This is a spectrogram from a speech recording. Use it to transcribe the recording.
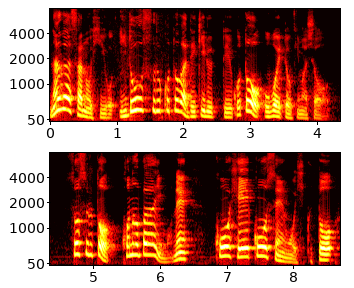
長さの比を移動することができるっていうことを覚えておきましょう。そうするとこの場合もねこう平行線を引くと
